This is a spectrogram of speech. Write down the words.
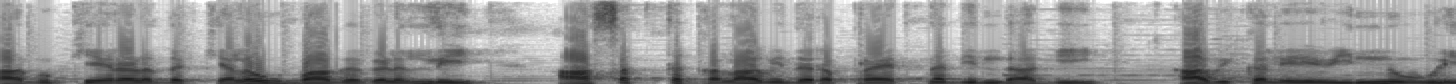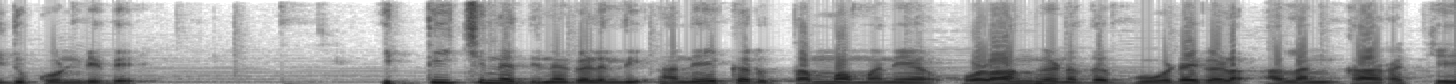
ಹಾಗೂ ಕೇರಳದ ಕೆಲವು ಭಾಗಗಳಲ್ಲಿ ಆಸಕ್ತ ಕಲಾವಿದರ ಪ್ರಯತ್ನದಿಂದಾಗಿ ಕಾವಿಕಲೆಯು ಇನ್ನೂ ಉಳಿದುಕೊಂಡಿದೆ. ಇತ್ತೀಚಿನ ದಿನಗಳಲ್ಲಿ ಅನೇಕರು ತಮ್ಮ ಮನೆಯ ಒಳಾಂಗಣದ ಗೋಡೆಗಳ ಅಲಂಕಾರಕ್ಕೆ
